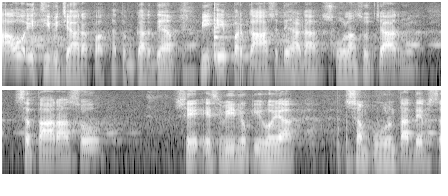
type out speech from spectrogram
ਆਓ ਇੱਥੇ ਵਿਚਾਰ ਆਪਾਂ ਖਤਮ ਕਰਦੇ ਹਾਂ ਵੀ ਇਹ ਪ੍ਰਕਾਸ਼ ਦਿਹਾੜਾ 1604 ਨੂੰ 1706 ਈਸਵੀ ਨੂੰ ਕੀ ਹੋਇਆ? ਸੰਪੂਰਨਤਾ ਦਿਵਸ।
